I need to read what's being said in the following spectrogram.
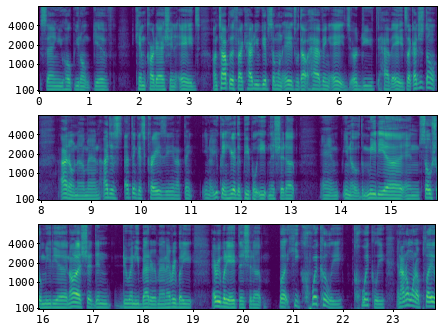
saying you hope you don't give Kim Kardashian AIDS. On top of the fact, how do you give someone AIDS without having AIDS or do you have AIDS? Like I just don't I don't know, man. I just I think it's crazy and I think, you know, you can hear the people eating this shit up and you know the media and social media and all that shit didn't do any better man everybody everybody ate this shit up but he quickly quickly and i don't want to play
